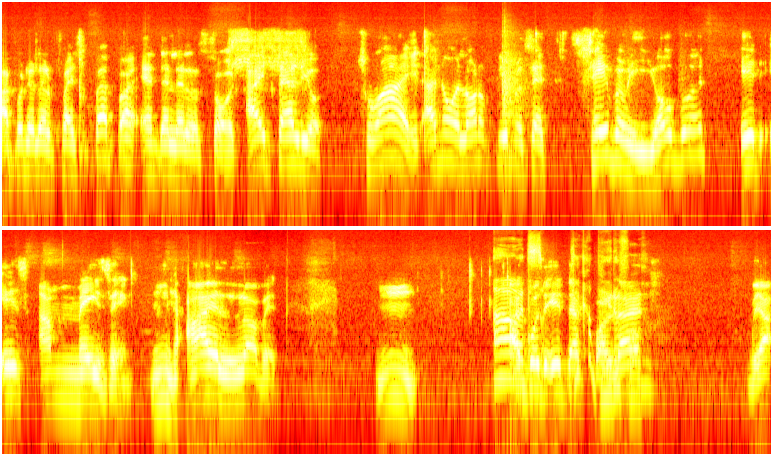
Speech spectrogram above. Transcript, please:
I put a little fresh pepper and a little salt. I tell you, it. I know a lot of people said savory yogurt. It is amazing. Mm, I love it. Mm. Oh, I could eat that for beautiful. lunch. Yeah.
